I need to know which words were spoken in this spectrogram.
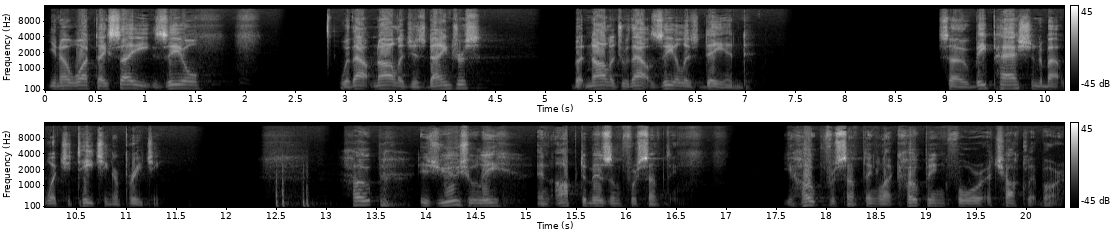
you know what they say zeal without knowledge is dangerous, but knowledge without zeal is dead. So be passionate about what you're teaching or preaching. Hope is usually an optimism for something. You hope for something like hoping for a chocolate bar.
